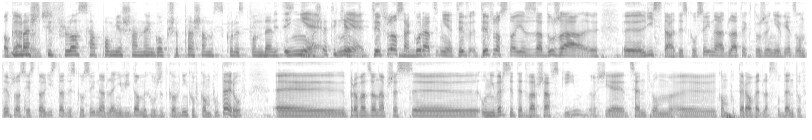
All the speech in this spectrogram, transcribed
ogarnąć. Masz tyflosa pomieszanego, przepraszam, z korespondencji. Nie, masz etykiety. nie, Tyflos akurat nie. Tyf, Tyflos to jest za duża y, y, lista dyskusyjna. Dla tych, którzy nie wiedzą, Tyflos jest to lista dyskusyjna dla niewidomych użytkowników komputerów, y, prowadzona przez y, Uniwersytet Warszawski, właściwie Centrum y, Komputerowe dla Studentów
